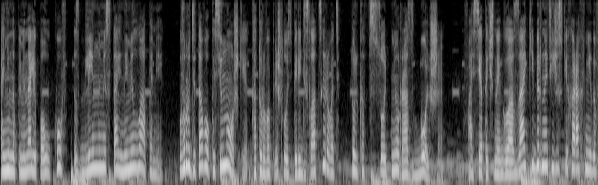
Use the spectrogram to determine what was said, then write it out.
они напоминали пауков с длинными стальными лапами – вроде того косиножки, которого пришлось передислоцировать только в сотню раз больше. Фасеточные глаза кибернетических арахнидов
